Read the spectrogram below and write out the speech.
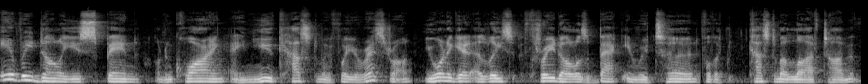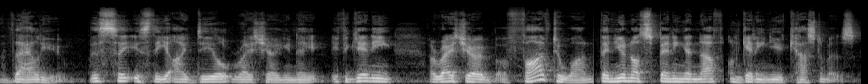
every dollar you spend on acquiring a new customer for your restaurant, you want to get at least $3 back in return for the customer lifetime value. This is the ideal ratio you need. If you're getting a ratio of 5 to 1, then you're not spending enough on getting new customers.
